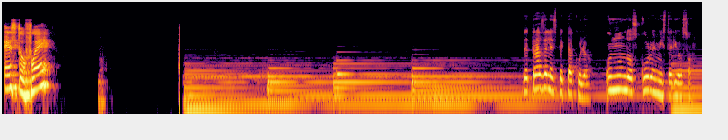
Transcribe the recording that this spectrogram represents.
Esto fue Detrás del espectáculo, un mundo oscuro y misterioso.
